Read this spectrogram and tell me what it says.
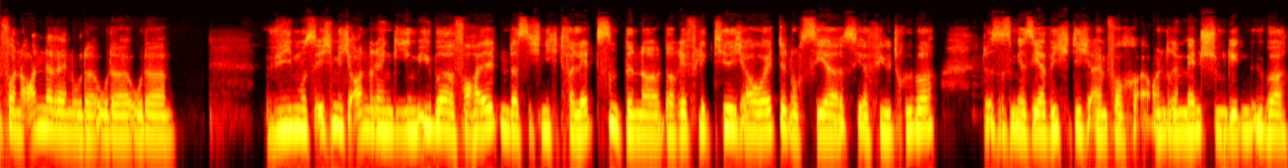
von anderen oder, oder, oder wie muss ich mich anderen gegenüber verhalten, dass ich nicht verletzend bin. Da, da reflektiere ich auch heute noch sehr, sehr viel drüber. Das ist mir sehr wichtig, einfach anderen Menschen gegenüber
